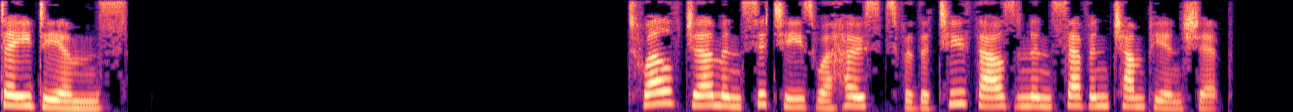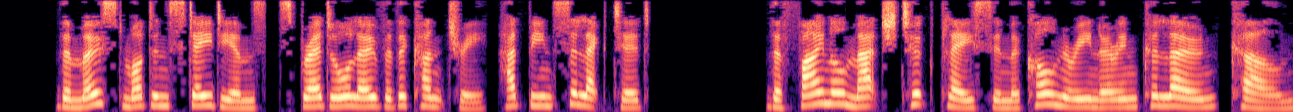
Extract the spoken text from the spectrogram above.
Stadiums Twelve German cities were hosts for the 2007 championship. The most modern stadiums, spread all over the country, had been selected. The final match took place in the Kölnarena in Cologne Köln.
